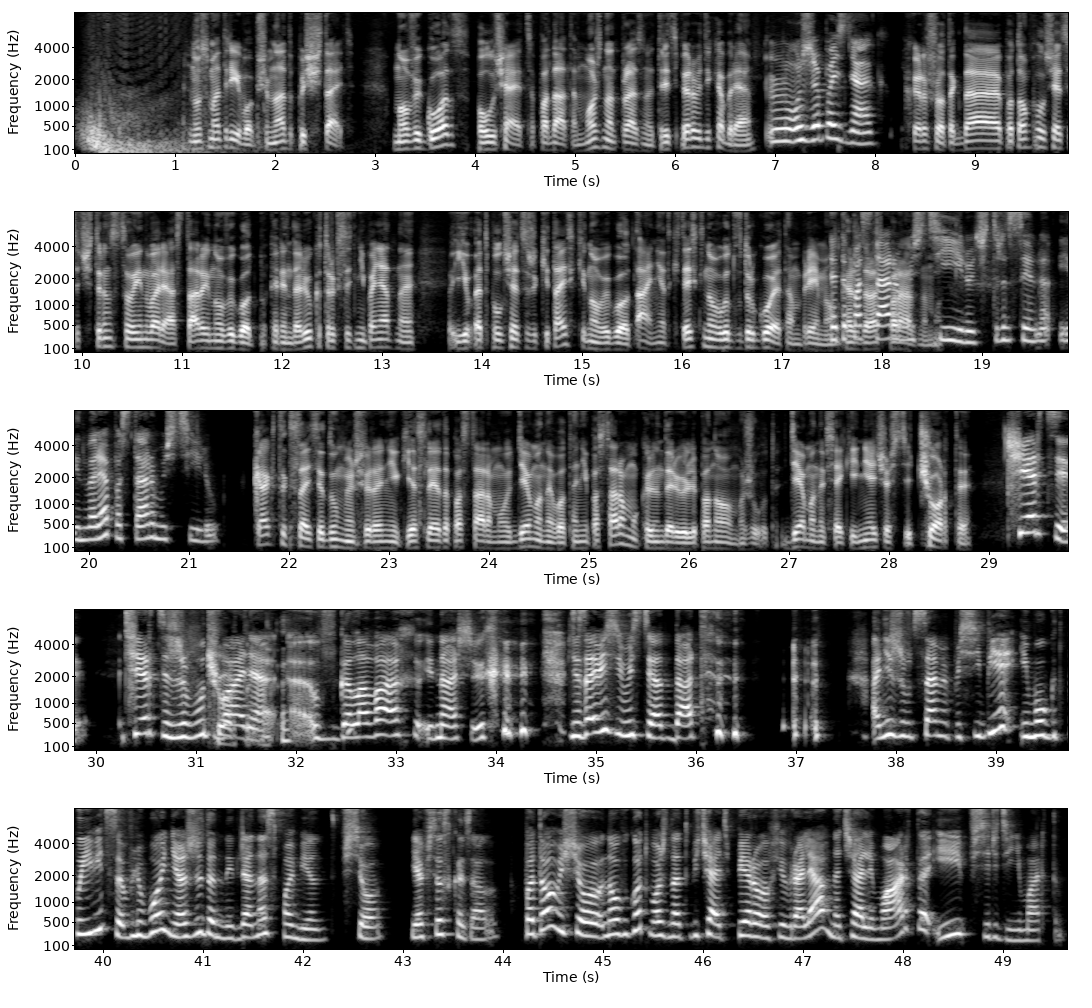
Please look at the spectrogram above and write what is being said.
Ну смотри, в общем, надо посчитать. Новый год, получается, по датам можно отпраздновать 31 декабря. Ну, уже поздняк. Хорошо, тогда потом получается 14 января, старый Новый год по календарю, который, кстати, непонятно, это получается же китайский Новый год. А, нет, китайский Новый год в другое там время, он это каждый по старому раз по-разному. стилю, 14 января по старому стилю. Как ты, кстати, думаешь, Вероник, если это по-старому, демоны, вот они по старому календарю или по-новому живут? Демоны всякие, нечисти, черты. Черти! Черти живут, Чёрты. Ваня, э, в головах и наших, вне зависимости от дат. Они живут сами по себе и могут появиться в любой неожиданный для нас момент. Все, я все сказала. Потом еще Новый год можно отмечать 1 февраля, в начале марта и в середине марта.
